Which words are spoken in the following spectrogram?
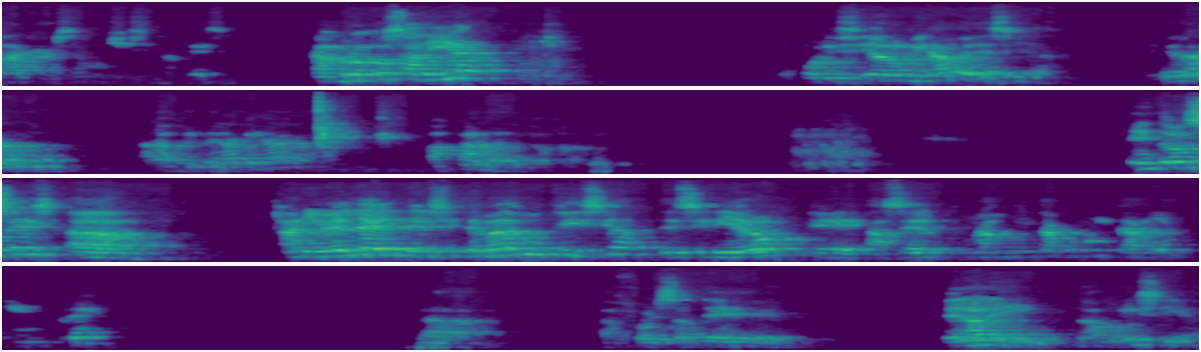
de la cárcel muchísimas veces. Tan pronto salía, el policía lo miraba y decía, velando, a la primera que haga, vas para adentro. Entonces, uh, a nivel de, del sistema de justicia, decidieron eh, hacer una junta comunitaria entre la, las fuerzas de, de, la ley, la policía,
